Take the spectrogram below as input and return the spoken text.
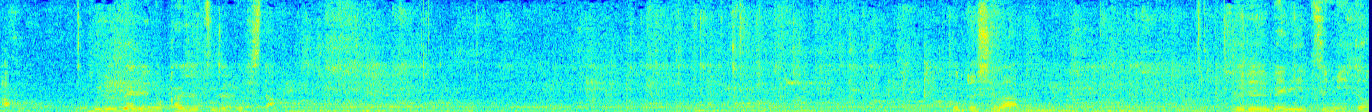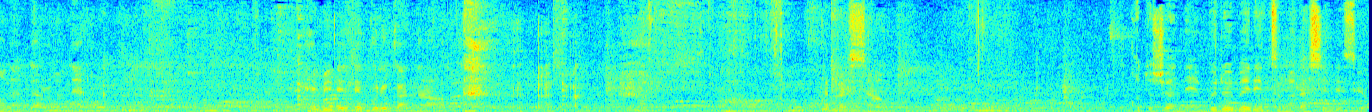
あブルーベリーの果実出てきた。今年はブルーベリーツミーどうなんだろうね。ヘビ出てくるかな。高橋さん。今年はねブルーベリー摘むらしいんですよ。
